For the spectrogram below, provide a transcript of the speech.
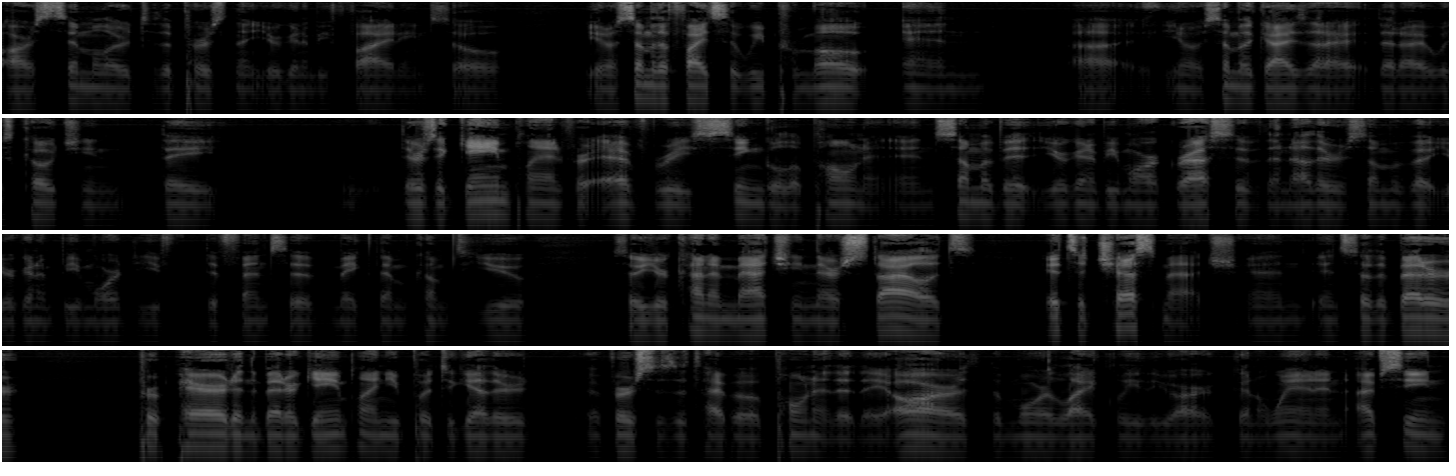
are similar to the person that you're going to be fighting. So you know some of the fights that we promote and uh, you know some of the guys that I that I was coaching, they there's a game plan for every single opponent, and some of it you're going to be more aggressive than others. Some of it you're going to be more def- defensive, make them come to you. So you're kind of matching their style. It's it's a chess match, and and so the better prepared and the better game plan you put together versus the type of opponent that they are, the more likely you are going to win. And I've seen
